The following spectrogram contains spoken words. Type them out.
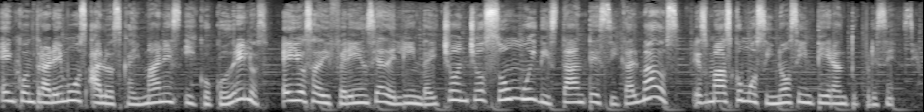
encontraremos a los caimanes y cocodrilos. Ellos a diferencia de Linda y Choncho son muy distantes y calmados. Es más como si no sintieran tu presencia.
